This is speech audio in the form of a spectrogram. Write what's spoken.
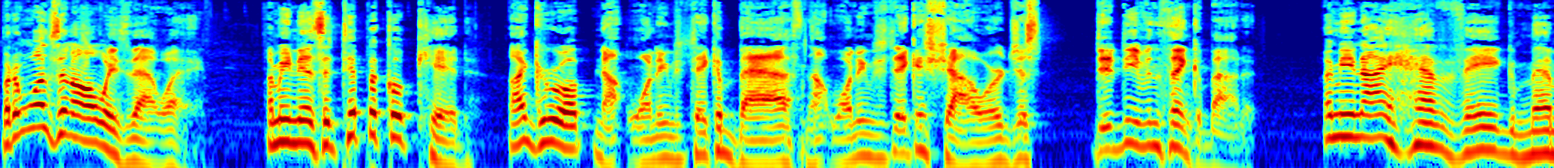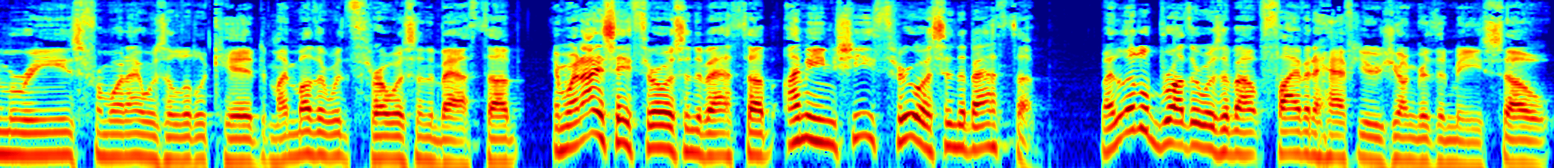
But it wasn't always that way. I mean, as a typical kid, I grew up not wanting to take a bath, not wanting to take a shower, just didn't even think about it. I mean, I have vague memories from when I was a little kid. My mother would throw us in the bathtub. And when I say throw us in the bathtub, I mean she threw us in the bathtub. My little brother was about five and a half years younger than me, so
